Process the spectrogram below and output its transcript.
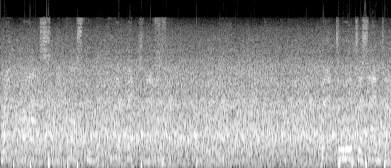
Great pass across the width of the pitch now. Back towards the centre.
